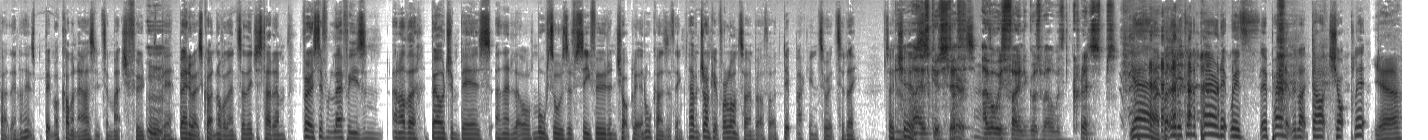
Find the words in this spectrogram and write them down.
back then. I think it's a bit more common now, isn't it, to match food with beer. But anyway, it's quite novel then. So they just had um, various different Leffys and, and other Belgian beers and then little morsels of seafood and chocolate and all kinds of things. haven't drunk it for a long time, but I thought I'd dip back into it today. So oh, cheers. That is good stuff. Cheers. I've always found it goes well with crisps. Yeah, but they were kind of pairing it with they're pairing it with like dark chocolate. Yeah,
